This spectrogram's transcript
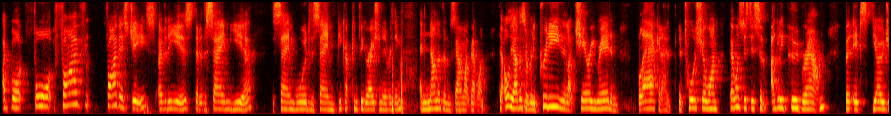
I've bought four, five, five SGs over the years that are the same year, the same wood, the same pickup configuration and everything, and none of them sound like that one. The, all the others are really pretty. They're like cherry red and black, and I had a tortoiseshell one. That one's just this sort of ugly poo brown, but it's the OG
